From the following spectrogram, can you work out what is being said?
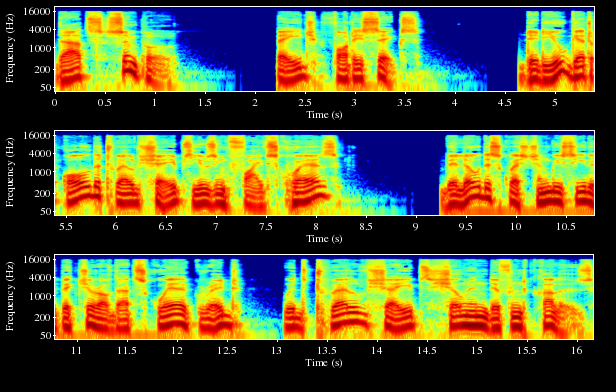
That's simple. Page 46. Did you get all the 12 shapes using 5 squares? Below this question we see the picture of that square grid with 12 shapes shown in different colors.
